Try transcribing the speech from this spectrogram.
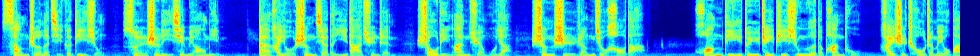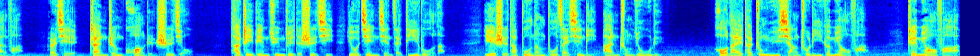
丧折了几个弟兄，损失了一些苗民，但还有剩下的一大群人，首领安全无恙，声势仍旧浩大。皇帝对于这批凶恶的叛徒还是愁着没有办法，而且战争旷日持久，他这边军队的士气又渐渐在低落了，也使他不能不在心里暗中忧虑。后来，他终于想出了一个妙法。这妙法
